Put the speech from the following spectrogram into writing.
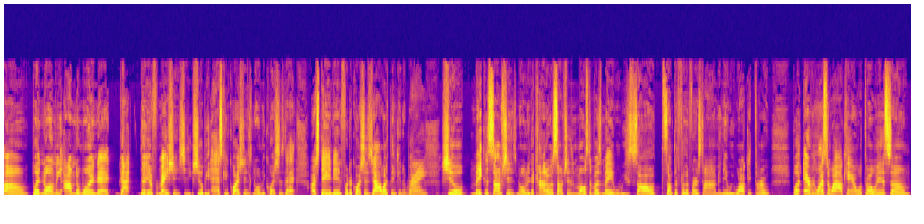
Um, but normally I'm the one that got the information. She, she'll be asking questions, normally questions that are stand in for the questions y'all are thinking about. Right. She'll make assumptions, normally the kind of assumptions most of us made when we saw something for the first time, and then we walk it through. But every once in a while, Karen will throw in some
